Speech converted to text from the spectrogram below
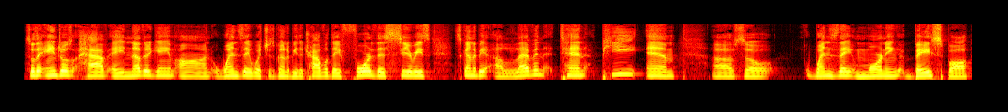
so the Angels have another game on Wednesday, which is going to be the travel day for this series. It's going to be 11 10 p.m. Uh, so Wednesday morning baseball.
